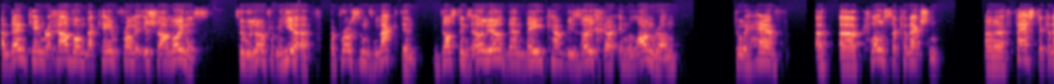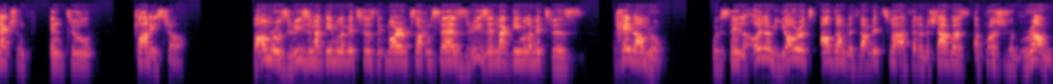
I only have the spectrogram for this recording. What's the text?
and then came Rechavam that came from Isha Amonis. So we learn from here, if a person's makdim does things earlier, then they can be zoicher in the long run to have a, a closer connection and a faster connection into Klal Yisrael. V'amru zrizin magdim mitzvahs. The Gemara in Pesachim says zrizin magdim mitzvahs. Chen amru. We say le'olam yoretz adam l'dvar mitzvah afele b'Shabbos. A person should run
